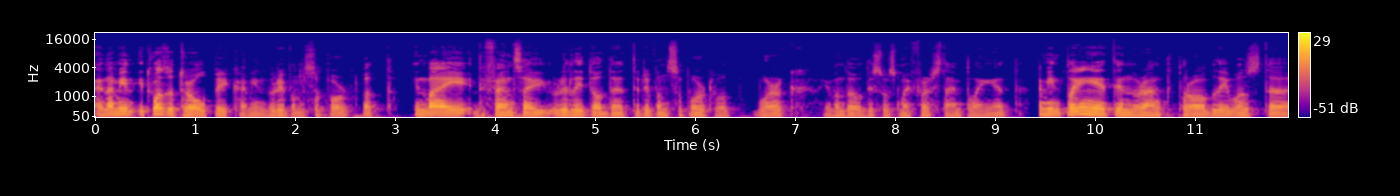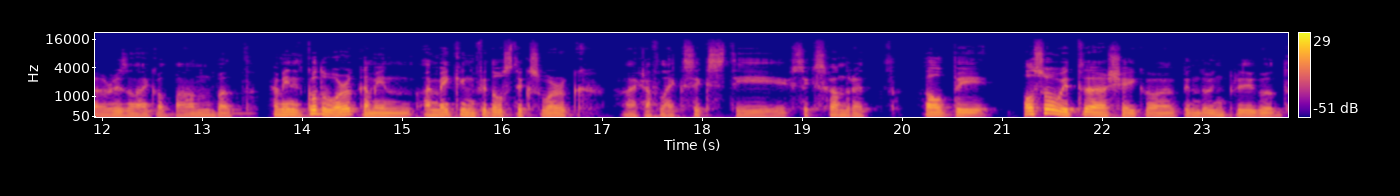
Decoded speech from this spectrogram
And I mean, it was a troll pick, I mean, Riven support, but in my defense, I really thought that Riven support would work, even though this was my first time playing it. I mean, playing it in ranked probably was the reason I got banned, but I mean, it could work. I mean, I'm making Fiddlesticks work I have like 60, 600 LP. Also with uh, Shaco, I've been doing pretty good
